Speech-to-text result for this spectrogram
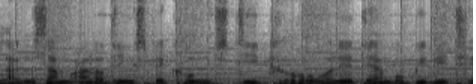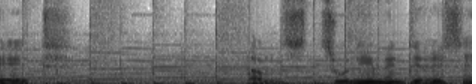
Langsam allerdings bekommt die Krone der Mobilität ernstzunehmende Risse.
